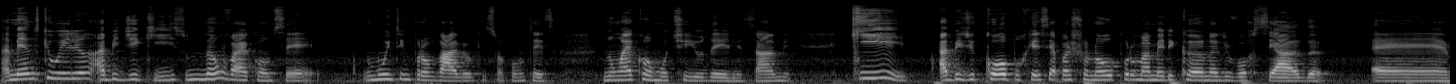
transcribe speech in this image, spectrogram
A menos que o William abdique. Isso não vai acontecer. Muito improvável que isso aconteça. Não é como o tio dele, sabe? Que abdicou porque se apaixonou por uma americana divorciada. É...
